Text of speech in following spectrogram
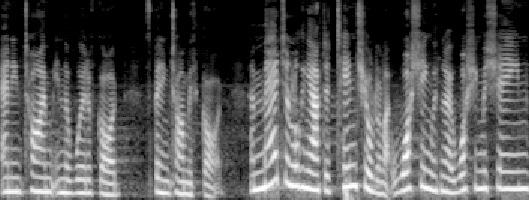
and in time in the Word of God, spending time with God. Imagine looking after 10 children, like washing with no washing machine,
